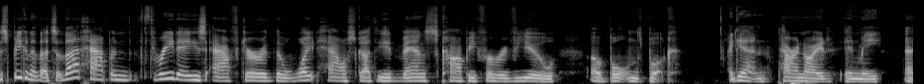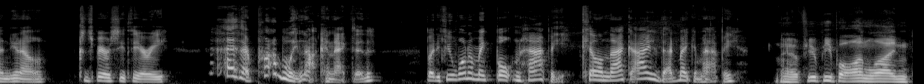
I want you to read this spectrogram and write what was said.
speaking of that, so that happened three days after the White House got the advanced copy for review of Bolton's book. Again, paranoid in me, and you know, conspiracy theory. Eh, they're probably not connected. But if you want to make Bolton happy, killing that guy, that'd make him happy. Yeah, a few people online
